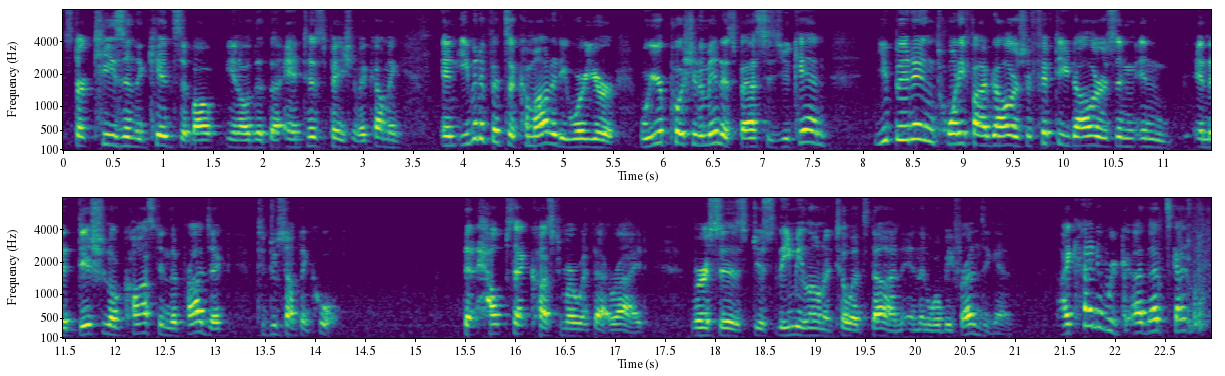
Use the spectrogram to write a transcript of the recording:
start teasing the kids about, you know, that the anticipation of it coming. And even if it's a commodity where you're where you're pushing them in as fast as you can, you bid in twenty five dollars or fifty dollars in, in in additional cost in the project to do something cool that helps that customer with that ride versus just leave me alone until it's done and then we'll be friends again. I kind of uh, that's kind of,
